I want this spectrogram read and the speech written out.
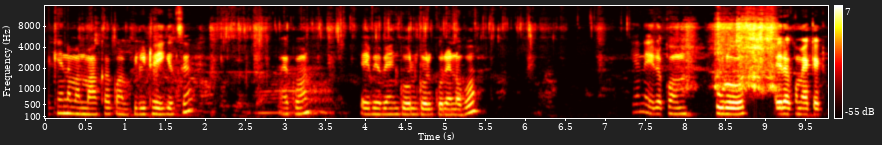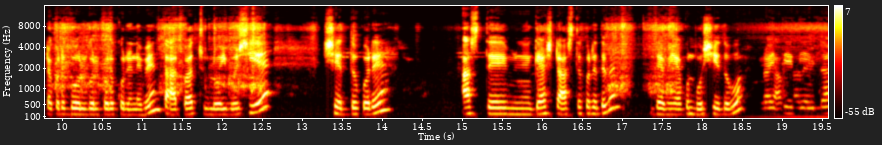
দেখেন আমার মাখা কমপ্লিট হয়ে গেছে। এখন এইভাবে গোল গোল করে নেব। দেখেন এরকম পুরো এরকম এক একটা করে গোল গোল করে করে নেবেন। তারপর চুলোয় বসিয়ে সেদ্ধ করে আস্তে গ্যাসটা আস্তে করে দেবেন। দিয়ে আমি এখন বসিয়ে দেবো। এটা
